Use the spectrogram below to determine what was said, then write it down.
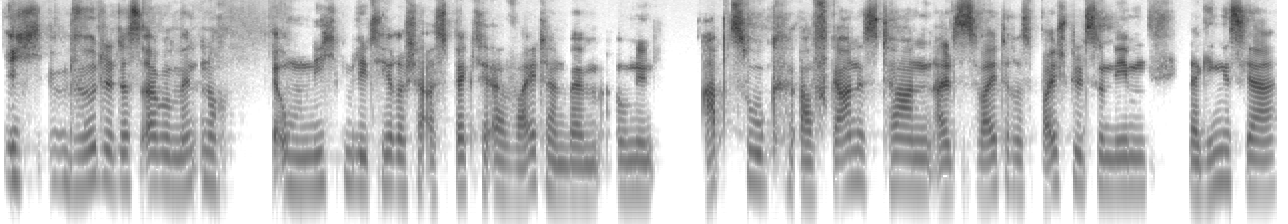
Ich würde das Argument noch um nicht militärische Aspekte erweitern, beim, um den Abzug Afghanistan als weiteres Beispiel zu nehmen. Da ging es ja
